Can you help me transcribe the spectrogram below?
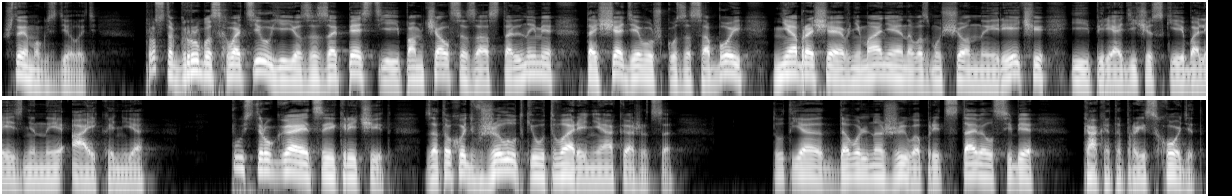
Что я мог сделать? Просто грубо схватил ее за запястье и помчался за остальными, таща девушку за собой, не обращая внимания на возмущенные речи и периодические болезненные айканья. Пусть ругается и кричит, зато хоть в желудке у твари не окажется. — Тут я довольно живо представил себе, как это происходит.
